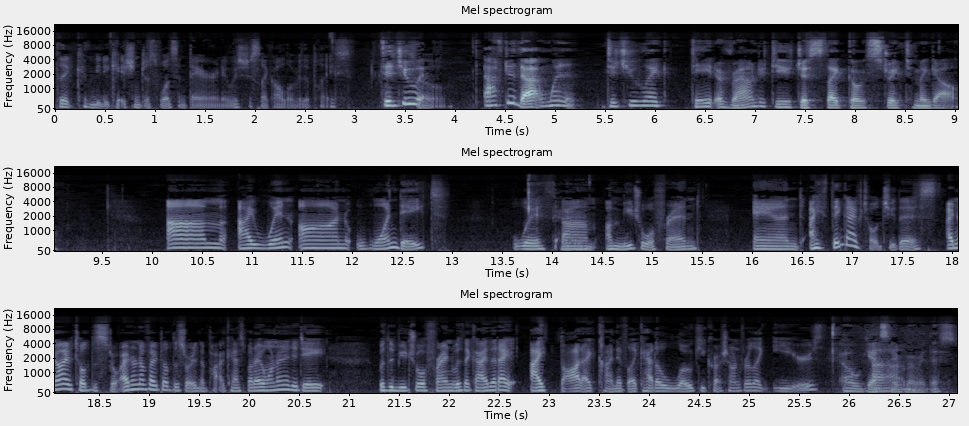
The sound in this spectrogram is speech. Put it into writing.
the communication just wasn't there and it was just like all over the place. Did you So after that when did you like date around or do you just like go straight to Miguel? um I went on one date with Okay. um a mutual friend and I think I've told you this. I know I've told the story. I don't know if I've told the story in the podcast, but I went on a date with a mutual friend with a guy that I I thought I kind of like had a low key crush on for like years. Oh yes, I Um, remember this.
